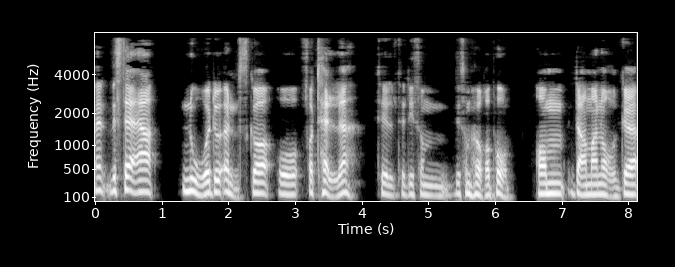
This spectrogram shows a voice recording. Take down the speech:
Men hvis det er noe du ønsker å fortelle til, til de, som, de, som, hører på, om Dama Norge,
